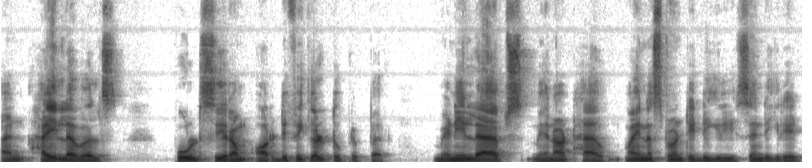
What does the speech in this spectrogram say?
and high levels pooled serum are difficult to prepare. Many labs may not have minus 20 degrees centigrade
